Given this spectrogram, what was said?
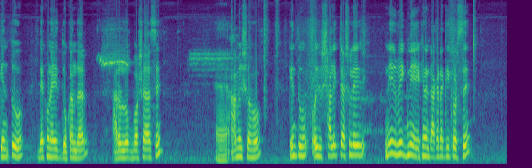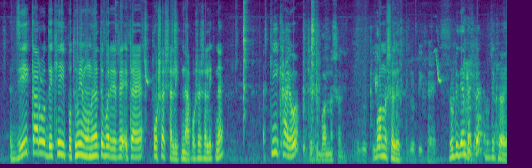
কিন্তু দেখুন এই দোকানদার আরও লোক বসা আছে আমি সহ। কিন্তু ওই শালিকটা আসলে নির্বিঘ্নে এখানে ডাকাডাকি করছে। যে কারও দেখেই প্রথমেই মনে হতে পারে এটা এটা পোষা শালিক না, পোষা শালিক না। কি খায় ও? একটু বর্ণশালী। শালিক রুটি খায়। রুটি দেন তো একটা? রুটি খাওয়াই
